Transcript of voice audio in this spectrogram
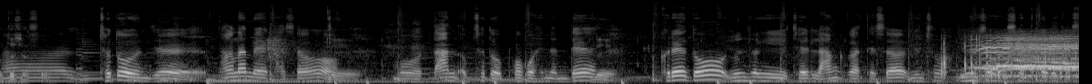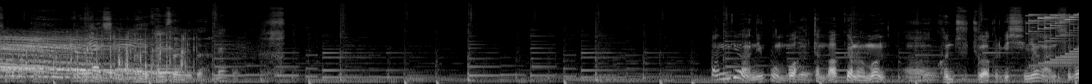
어떠셨어요? 아, 저도 이제 박람회 가서 네, 뭐 딴 업체도 보고 했는데 네. 그래도 윤성이 제일 나은 것 같아서 윤성 윤성을 선택하게 됐어요. 아, 네. 감사합니다. 네. 딴 게 아니고 뭐 네. 일단 맡겨놓으면 어, 네. 건축주가 그렇게 신경 안 쓰고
